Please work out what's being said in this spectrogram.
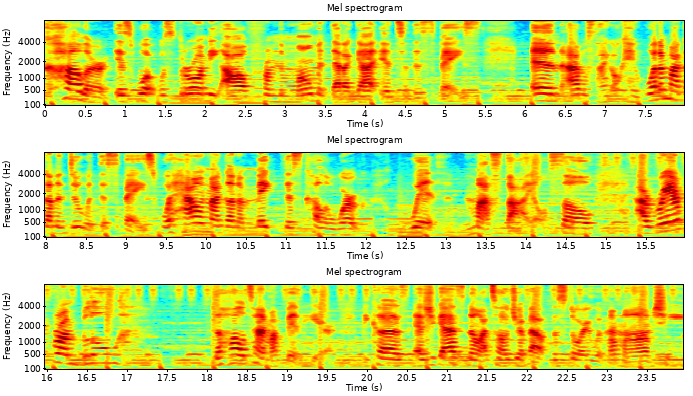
color is what was throwing me off from the moment that I got into this space and I was like okay what am I gonna do with this space? What how am I gonna make this color work with my style? So I ran from blue the whole time I've been here because as you guys know I told you about the story with my mom. She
